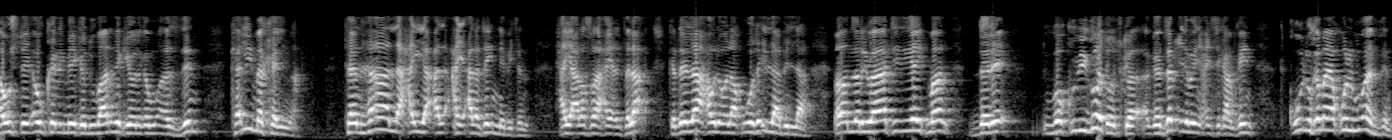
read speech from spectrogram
أو شيء أو كلمة كدوبارة ذيك ولا مؤذن كلمة كلمة. تنهى لحي على حي علتين نبيتن. حي على صلاة حي على الفلاح كذا لا حول ولا قوة إلا بالله. بلام الروايات دي يتمان دري وكوي جمع إلى بين حديث كام كين. قولوا كما يقول المؤذن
